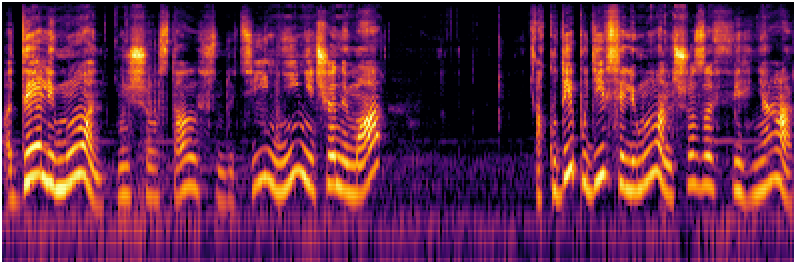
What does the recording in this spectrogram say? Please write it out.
А де лімон? Він що, оставив в сундуці? Ні, нічого нема. А куди подівся лімон? Що за фігня?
